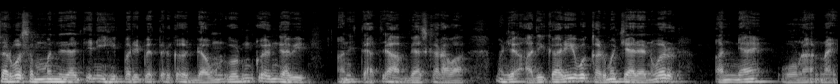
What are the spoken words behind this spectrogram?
सर्व संबंधितांनी ही परिपत्रकं डाउनलोड करून घ्यावी आणि त्याचा अभ्यास करावा. म्हणजे अधिकारी व कर्मचाऱ्यांवर अन्याय होणार नाही.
